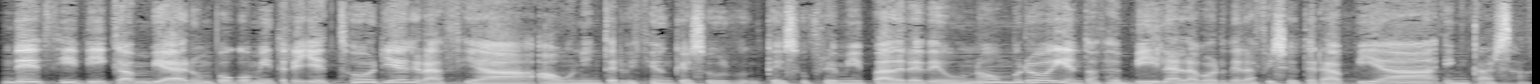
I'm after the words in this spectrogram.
decidí cambiar un poco mi trayectoria gracias a una intervención que, sufrió mi padre de un hombro y entonces vi la labor de la fisioterapia en casa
